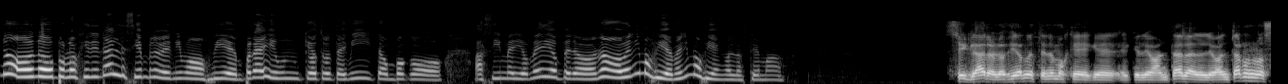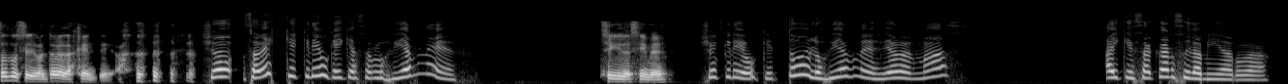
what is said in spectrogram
No, no, por lo general siempre venimos bien. Por ahí un que otro temita, un poco así medio medio, pero no, venimos bien, venimos bien con los temas. Sí, claro, los viernes tenemos que, levantar, levantarnos nosotros y levantar a la gente. Yo, ¿sabés qué creo que hay que hacer los viernes? Sí, decime. Yo creo que todos los viernes de ahora en más hay que sacarse la mierda.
